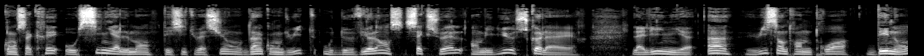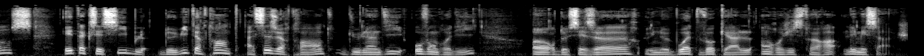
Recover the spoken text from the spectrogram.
consacrée au signalement des situations d'inconduite ou de violence sexuelle en milieu scolaire. La ligne 1-833 dénonce est accessible de 8h30 à 16h30 du lundi au vendredi. Hors de ces heures, une boîte vocale enregistrera les messages.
